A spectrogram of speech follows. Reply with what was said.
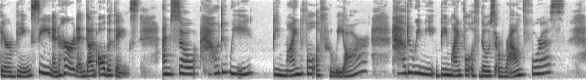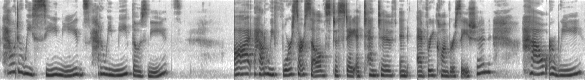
they're being seen and heard and done all the things. And so, how do we be mindful of who we are? How do we meet, be mindful of those around for us? How do we see needs? How do we meet those needs? I, how do we force ourselves to stay attentive in every conversation? How are we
